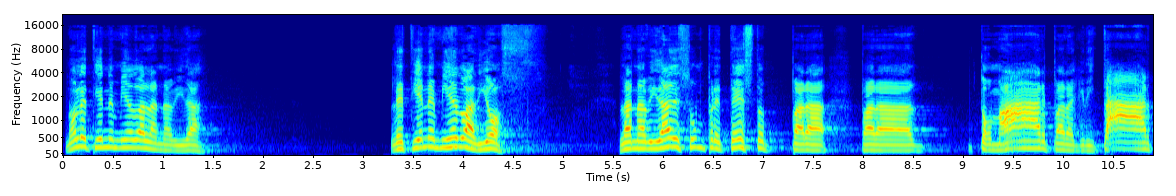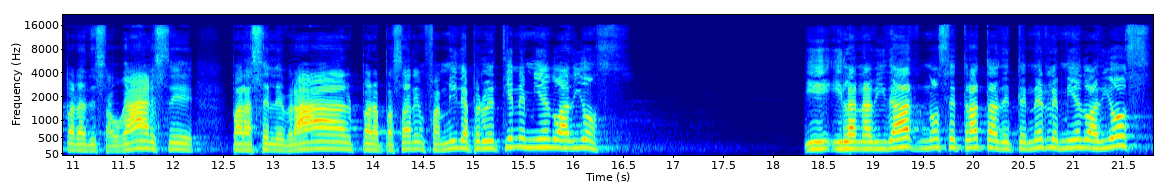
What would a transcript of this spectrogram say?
no le tiene miedo a la Navidad, le tiene miedo a Dios. La Navidad es un pretexto para, para tomar, para gritar, para desahogarse, para celebrar, para pasar en familia, pero le tiene miedo a Dios. Y, la Navidad no se trata de tenerle miedo a Dios,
